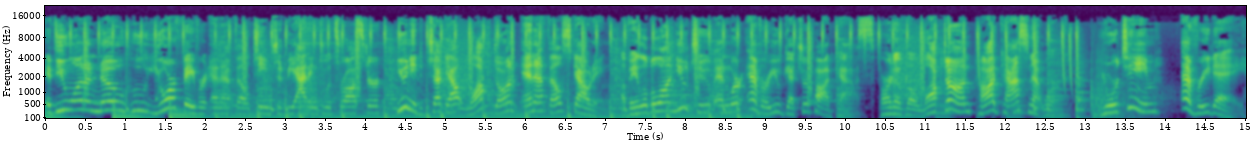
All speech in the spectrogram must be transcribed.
If you want to know who your favorite NFL team should be adding to its roster, you need to check out Locked On NFL Scouting, available on YouTube and wherever you get your podcasts. Part of the Locked On Podcast Network. Your team every day.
